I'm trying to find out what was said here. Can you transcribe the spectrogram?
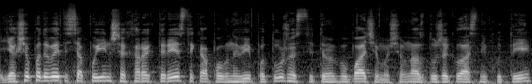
Якщо подивитися по інших характеристиках по вогневій потужності, то ми побачимо, що в нас дуже класні кути,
